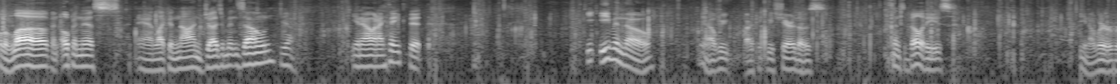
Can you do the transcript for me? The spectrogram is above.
full of love and openness and like a non-judgment zone Yeah. you know and i think that e- even though you know we i think we share those sensibilities you know we're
